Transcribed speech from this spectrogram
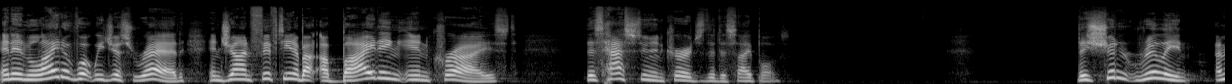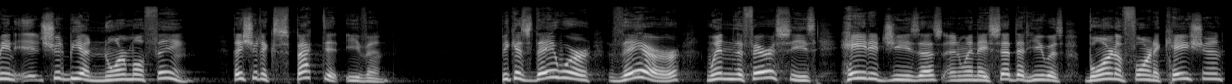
And in light of what we just read in John 15 about abiding in Christ, this has to encourage the disciples. They shouldn't really, I mean, it should be a normal thing. They should expect it even. Because they were there when the Pharisees hated Jesus and when they said that he was born of fornication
